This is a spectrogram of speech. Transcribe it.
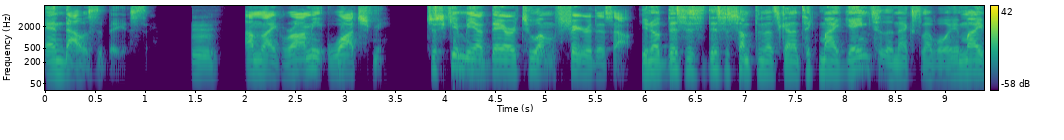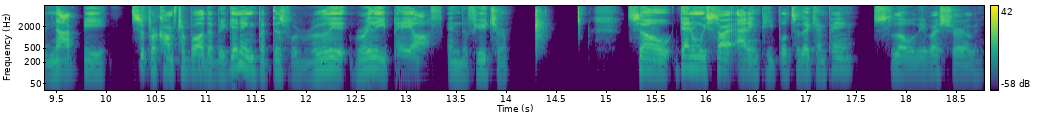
And that was the biggest thing. Hmm. I'm like, Rami, watch me. Just give me a day or two. I'm gonna figure this out. You know, this is this is something that's gonna take my game to the next level. It might not be super comfortable at the beginning, but this will really, really pay off in the future. So then we start adding people to the campaign slowly but surely.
